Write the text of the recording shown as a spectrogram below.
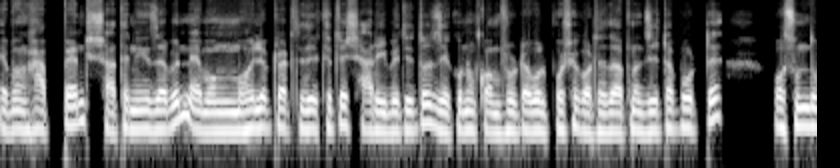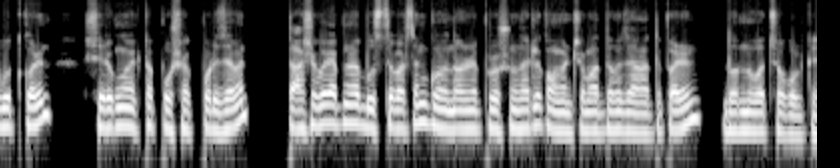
এবং হাফ প্যান্ট সাথে নিয়ে যাবেন এবং মহিলা প্রার্থীদের ক্ষেত্রে শাড়ি ব্যতীত যে কোনো কমফোর্টেবল পোশাক, অর্থাৎ আপনার যেটা পরতে পছন্দ বোধ করেন, সেরকম একটা পোশাক পরে যাবেন। তা আশা করি আপনারা বুঝতে পারছেন, কোনো ধরনের প্রশ্ন থাকলে কমেন্টের মাধ্যমে জানাতে পারেন। ধন্যবাদ সকলকে।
